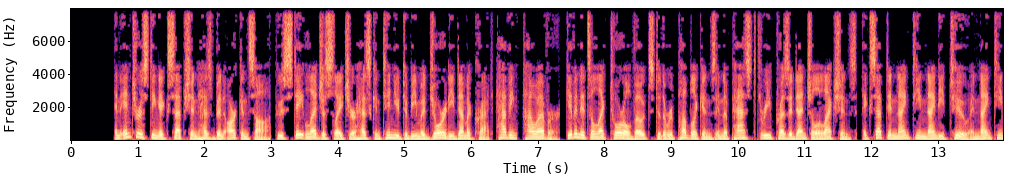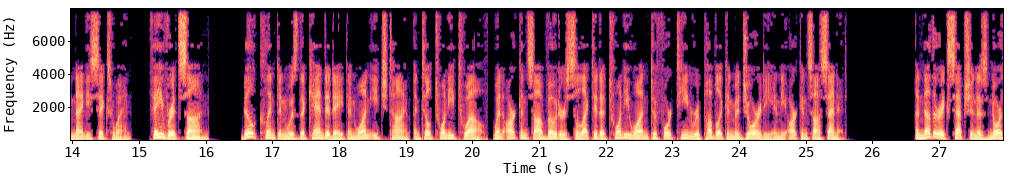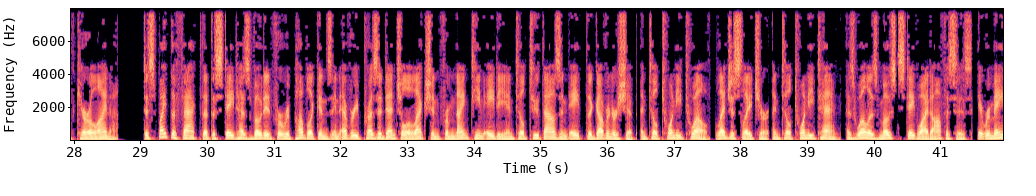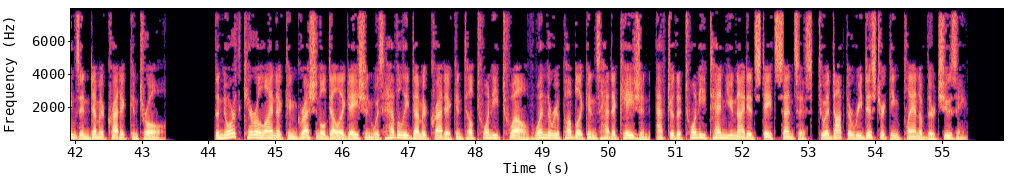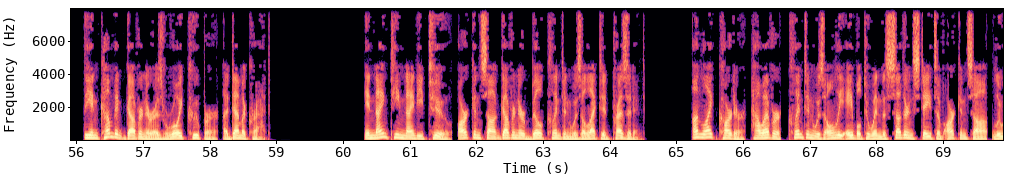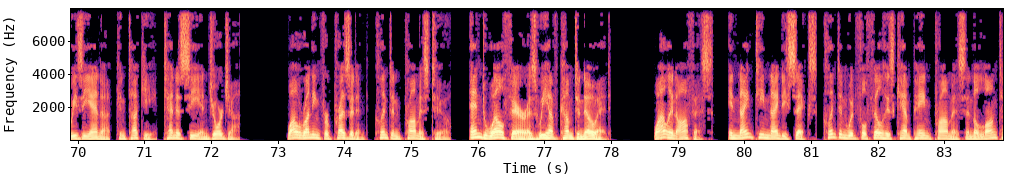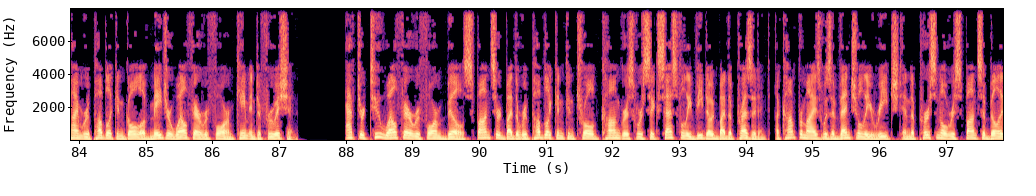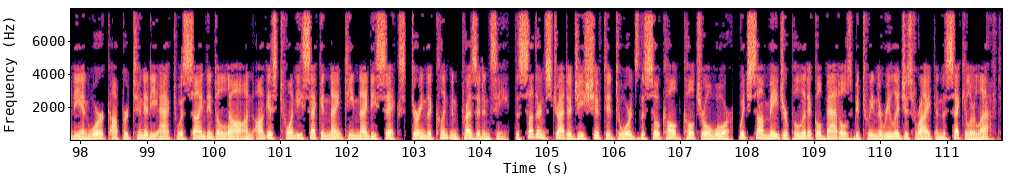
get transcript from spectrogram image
An interesting exception has been Arkansas, whose state legislature has continued to be majority Democrat having, however, given its electoral votes to the Republicans in the past three presidential elections, except in 1992 and 1996 when «favorite son» Bill Clinton was the candidate and won each time until 2012, when Arkansas voters selected a 21–14 Republican majority in the Arkansas Senate. Another exception is North Carolina. Despite the fact that the state has voted for Republicans in every presidential election from 1980 until 2008 the governorship until 2012, legislature until 2010, as well as most statewide offices, it remains in Democratic control. The North Carolina congressional delegation was heavily Democratic until 2012 when the Republicans had occasion, after the 2010 United States Census, to adopt a redistricting plan of their choosing. The incumbent governor is Roy Cooper, a Democrat. In 1992, Arkansas Governor Bill Clinton was elected president. Unlike Carter, however, Clinton was only able to win the southern states of Arkansas, Louisiana, Kentucky, Tennessee and Georgia. While running for president, Clinton promised to "...end welfare as we have come to know it." while in office. In 1996, Clinton would fulfill his campaign promise and the longtime Republican goal of major welfare reform came into fruition. After two welfare reform bills sponsored by the Republican-controlled Congress were successfully vetoed by the President, a compromise was eventually reached and the Personal Responsibility and Work Opportunity Act was signed into law on August 22, 1996. During the Clinton presidency, the Southern strategy shifted towards the so-called Cultural War, which saw major political battles between the religious right and the secular left.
